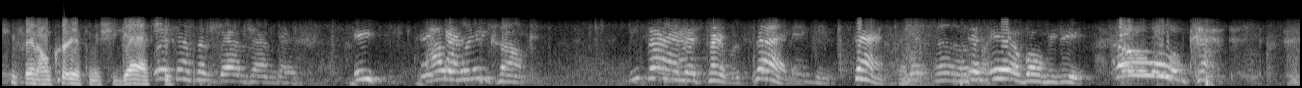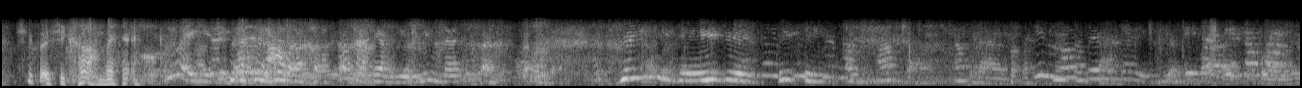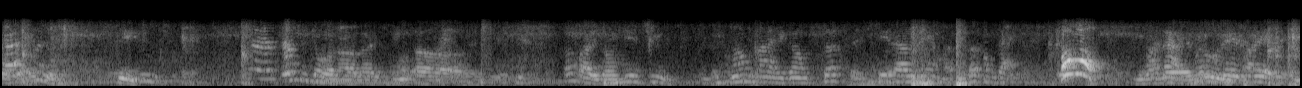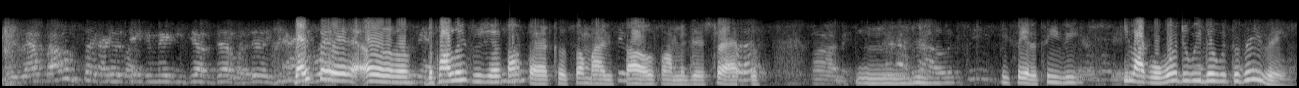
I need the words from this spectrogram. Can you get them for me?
She said on Christmas she got Well, you. that's just Valentine's Day. Easter, Halloween coming. You sign that paper, sign it, sign it. Uh, just elbow me this. Oh, okay. She said she coming. You ain't getting nothing. I'm not never giving you nothing. He did, he did, he, he. I'm sorry, I'm sorry. You know See, what you doing all like, see, uh, somebody gonna get you. Somebody gonna suck the shit out of them, I suck them back. Come on! They said uh the police was just out there because somebody stole something and just trapped us. Honey. hmm He said a TV. He like, well, what do we do with the TV?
